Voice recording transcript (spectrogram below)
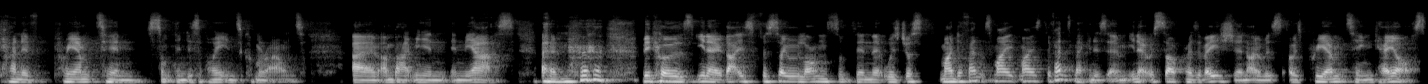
kind of preempting something disappointing to come around um, and bite me in, in the ass. Um, because, you know, that is for so long something that was just my defense, my, my defense mechanism, you know, it was self-preservation. I was, I was preempting chaos.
